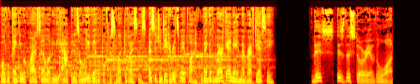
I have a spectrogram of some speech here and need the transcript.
Mobile banking requires downloading the app and is only available for select devices. Message and data rates may apply. Bank of America and a member FDIC. This is the story of the one.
